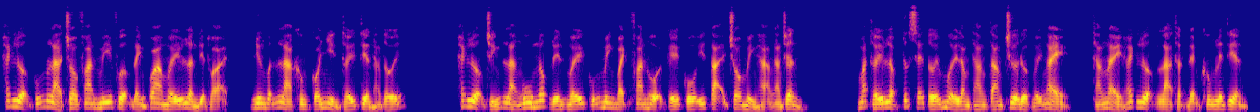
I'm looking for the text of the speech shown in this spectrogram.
Hách lượng cũng là cho phan mỹ phượng đánh qua mấy lần điện thoại nhưng vẫn là không có nhìn thấy tiền hàng tới. Hách lượng chính là ngu ngốc đến mấy cũng minh bạch phan hội kế cố ý tại cho mình hạ ngắn chân. Mắt thấy lập tức sẽ tới mười lăm tháng tám chưa được mấy ngày, tháng này hách lượng là thật đệm không lên tiền.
